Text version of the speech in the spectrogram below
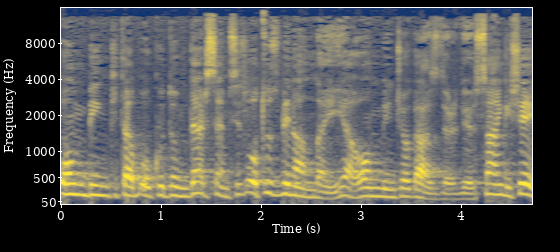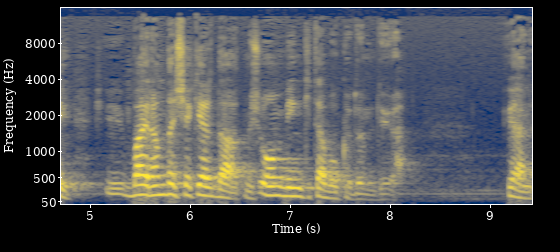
10 e, bin kitap okudum dersem siz 30 bin anlayın ya 10 bin çok azdır diyor. Sanki şey e, bayramda şeker dağıtmış 10 bin kitap okudum diyor. Yani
